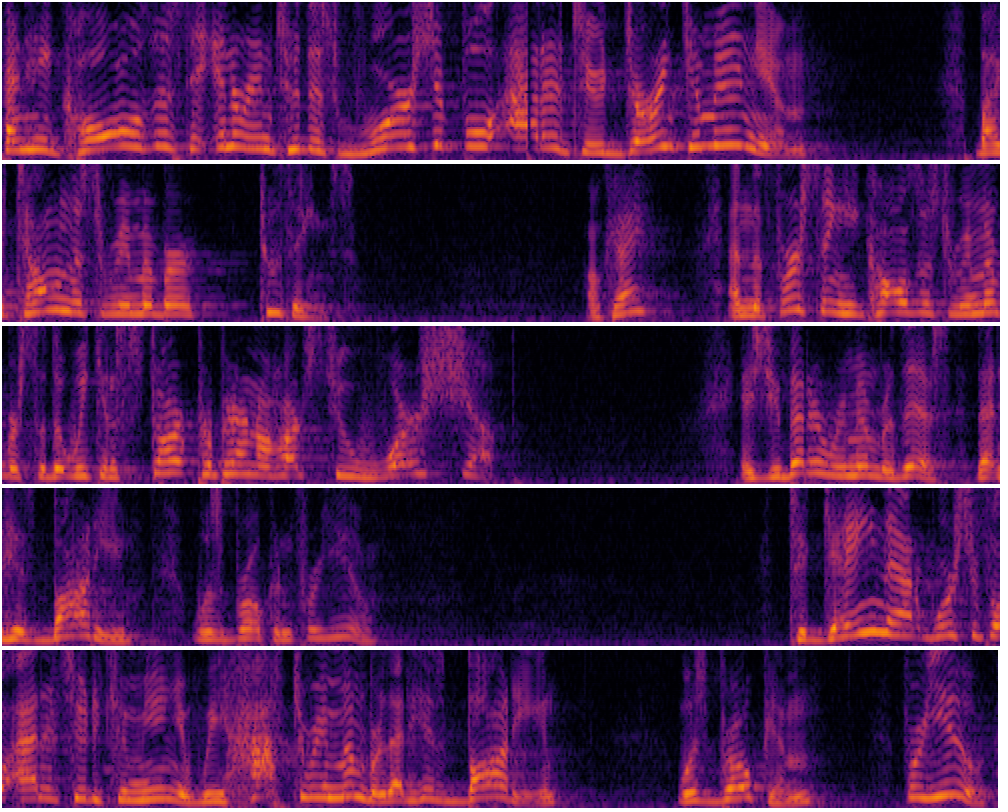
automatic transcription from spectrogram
And He calls us to enter into this worshipful attitude during communion by telling us to remember two things. Okay? And the first thing he calls us to remember so that we can start preparing our hearts to worship is you better remember this that his body was broken for you. To gain that worshipful attitude of communion, we have to remember that his body was broken for you.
